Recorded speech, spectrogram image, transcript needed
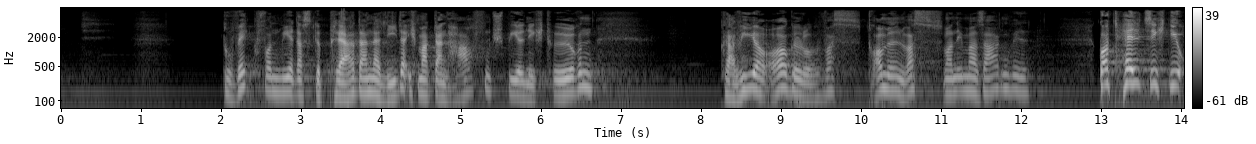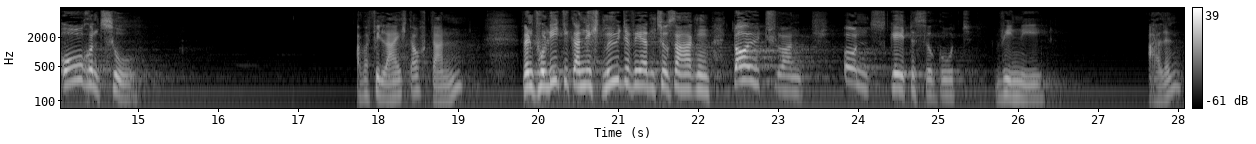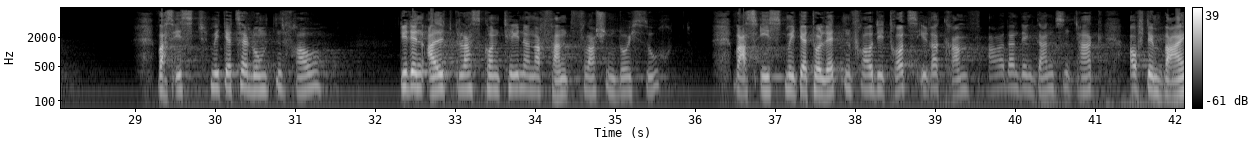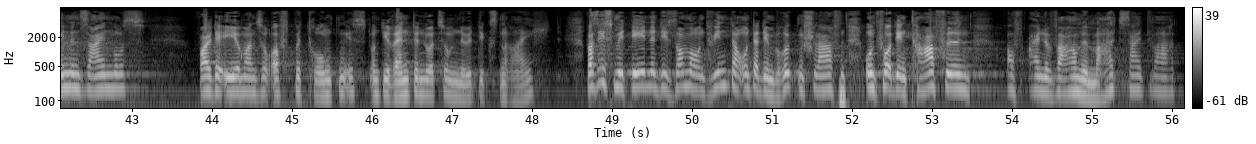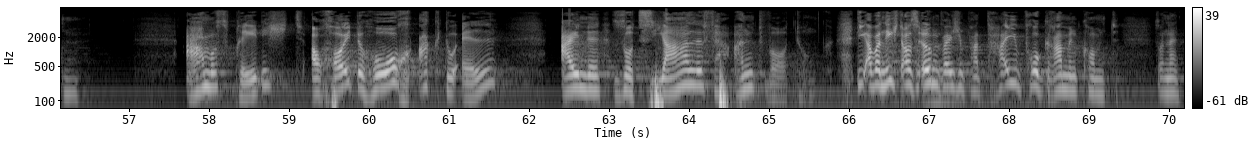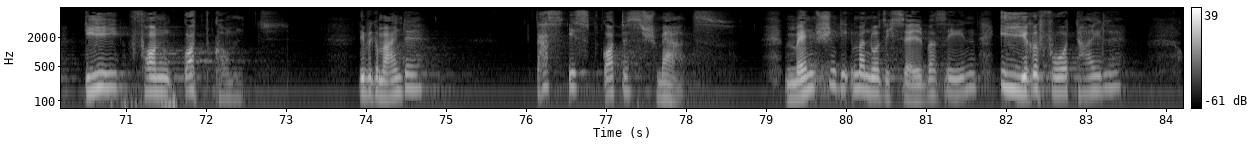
Du weg von mir das Geplärr deiner Lieder, ich mag dein Harfenspiel nicht hören, Klavier, Orgel, was, Trommeln, was man immer sagen will. Gott hält sich die Ohren zu. Aber vielleicht auch dann, wenn Politiker nicht müde werden zu sagen, Deutschland, uns geht es so gut wie nie. Allen? Was ist mit der zerlumpten Frau, die den Altglascontainer nach Pfandflaschen durchsucht? Was ist mit der Toilettenfrau, die trotz ihrer Krampfadern den ganzen Tag auf den Beinen sein muss, weil der Ehemann so oft betrunken ist und die Rente nur zum Nötigsten reicht? Was ist mit denen, die Sommer und Winter unter den Brücken schlafen und vor den Tafeln auf eine warme Mahlzeit warten? Amos predigt, auch heute hochaktuell, eine soziale Verantwortung, die aber nicht aus irgendwelchen Parteiprogrammen kommt, sondern die von Gott kommt. Liebe Gemeinde, das ist Gottes Schmerz. Menschen, die immer nur sich selber sehen, ihre Vorteile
